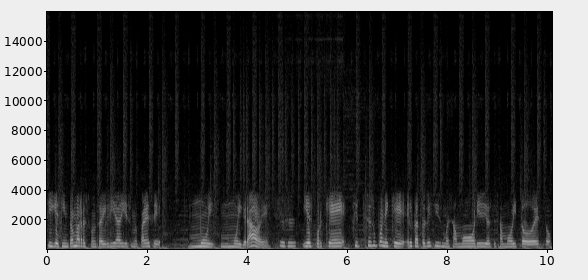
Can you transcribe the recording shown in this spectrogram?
sigue sin tomar responsabilidad y eso me parece muy, muy grave. Y es porque si se supone que el catolicismo es amor y Dios es amor y todo esto,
